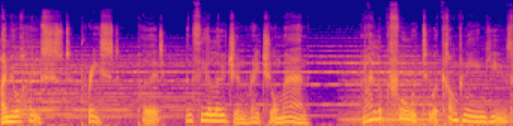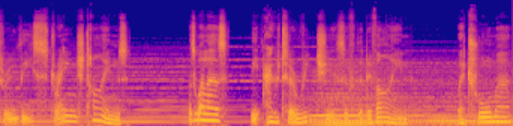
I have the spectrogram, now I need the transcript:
I'm your host, priest, poet, and theologian Rachel Mann, and I look forward to accompanying you through these strange times, as well as the outer reaches of the divine, where trauma,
